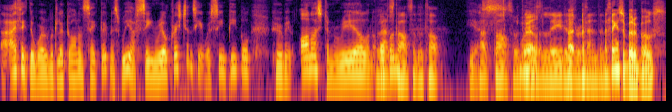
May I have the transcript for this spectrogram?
I think the world would look on and say, "Goodness, we have seen real Christians here. We've seen people who have been honest and real and but open." That starts at the top. Yes, that starts with well, these leaders I, repenting. I think it's a bit of both.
